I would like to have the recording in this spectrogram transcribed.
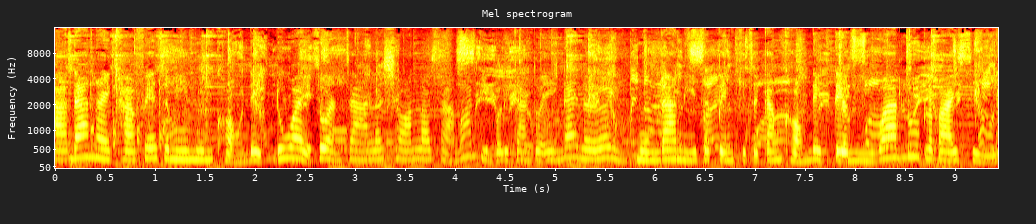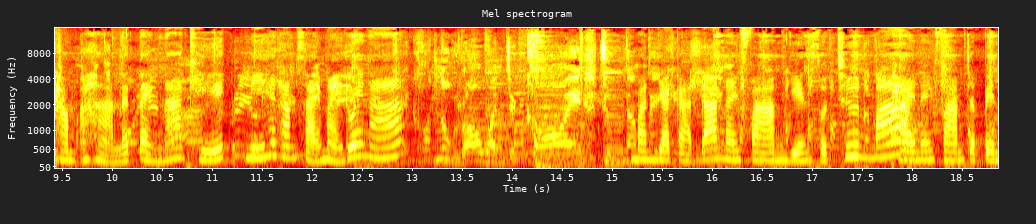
าท ด้านในคาเฟ่จะมีมุมของเด็กด้วย ส่วนจานและช้อนเราสามารถหยิบบริการตัวเองได้เลย มุมด้านนี้จะเป็นกิจกรรมของเด็กๆจะมีวาดรูประบายสีทำอาหารและแต่งหน้าเค้กมีให้ทำสายใหม่ด้วยนะลูกรอวันจะคอยถูกนำบรรยากาศด้านในฟาร์มเย็นสดชื่นมาก ภายในฟาร์มจะเป็น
